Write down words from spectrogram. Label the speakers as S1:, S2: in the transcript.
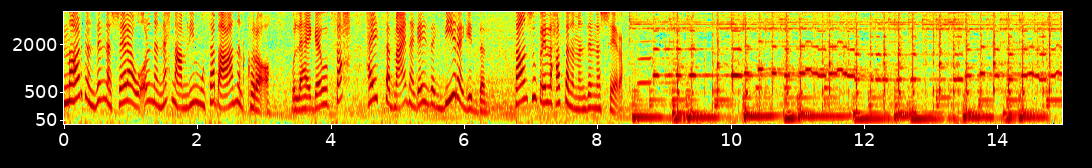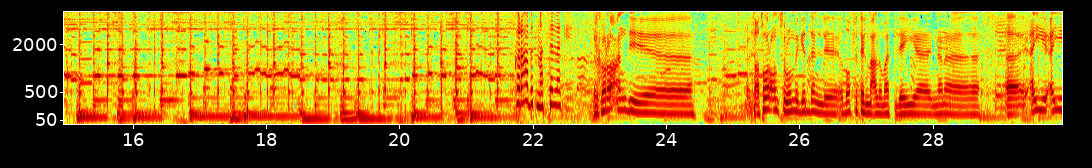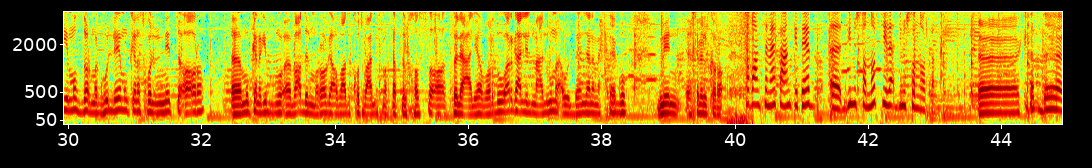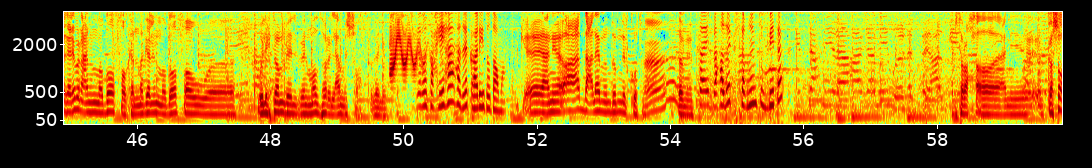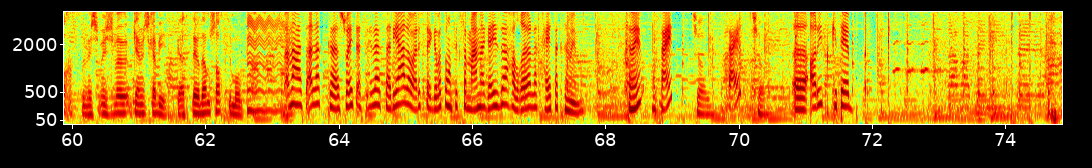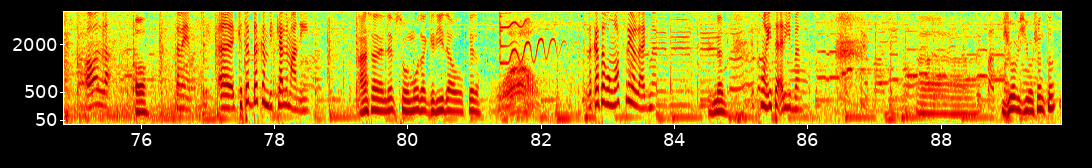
S1: النهارده نزلنا الشارع وقلنا إن إحنا عاملين مسابقة عن القراءة واللي هيجاوب صح هيكسب معانا جايزة كبيرة جدا. تعالوا نشوف إيه اللي حصل لما نزلنا الشارع. القراءة بتمثل لك إيه؟
S2: القراءة عندي آه، تعتبر عنصر مهم جدا لإضافة المعلومات ليا إن أنا آه، أي أي مصدر مجهول ليا ممكن أدخل النت أقرأ آه، ممكن أجيب م- بعض المراجع أو بعض الكتب عندي في مكتبتي الخاصة أطلع عليها برضو وأرجع للمعلومة أو البيان اللي أنا محتاجه من خلال القراءة.
S1: طبعا سمعت عن كتاب آه، دي مش تنورتي لا دي مش تنورتك
S2: آه، الكتاب ده غالبا عن النظافة كان مجال النظافة و- والاهتمام بال- بالمظهر العام للشخص غالبا.
S1: إجابة صحيحة حضرتك قريته طبعا.
S2: آه، يعني عدى عليا من ضمن الكتب. تمام.
S1: طيب حضرتك استخدمته في بيتك؟
S2: بصراحة آه، يعني كشخص مش مش مش كبير كاستخدام شخصي ممكن.
S1: أنا هسألك شوية أسئلة سريعة لو عرفت اجاباتهم هتكسب معانا جايزة هتغير لك حياتك تماما. تمام؟ مستعد؟
S3: إن شاء الله.
S1: مستعد؟
S3: إن شاء الله.
S1: آه قريت كتاب آه لا؟
S3: آه.
S1: تمام. آه الكتاب ده كان بيتكلم عن إيه؟
S3: عن مثلا اللبس والموضة الجديدة وكده.
S1: اللي كتبه مصري ولا أجنبي؟
S3: أجنبي.
S1: اسمه إيه تقريبا؟
S3: آه جورج واشنطن.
